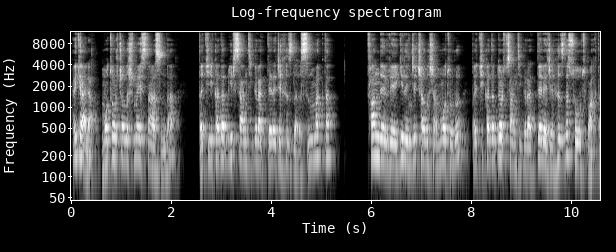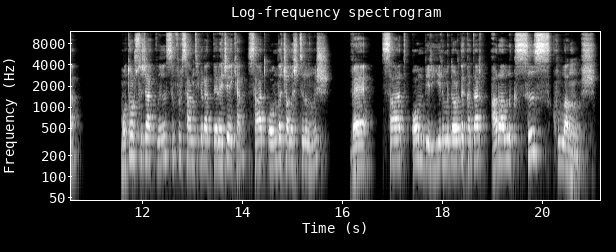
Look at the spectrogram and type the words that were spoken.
Pekala motor çalışma esnasında dakikada 1 santigrat derece hızla ısınmakta. Fan devreye girince çalışan motoru dakikada 4 santigrat derece hızla soğutmakta. Motor sıcaklığı 0 santigrat dereceyken saat 10'da çalıştırılmış ve saat 11.24'e kadar aralıksız kullanılmış.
